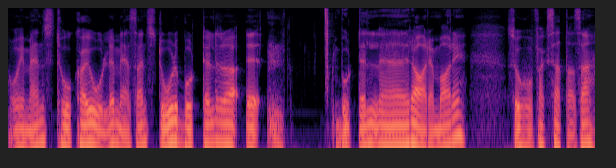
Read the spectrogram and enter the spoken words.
og imens tok Kajole med seg en stol bort til, ra eh, bort til eh, Rare-Mari, så hun fikk sette seg.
